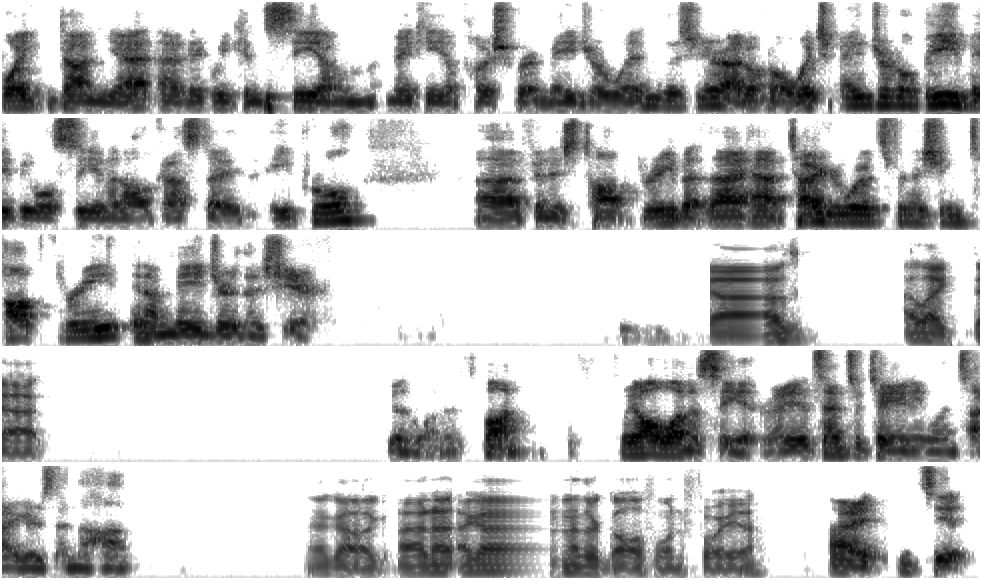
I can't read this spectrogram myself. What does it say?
quite done yet. I think we can see him making a push for a major win this year. I don't know which major it'll be. Maybe we'll see him at Augusta in April, uh, finish top three. But I have Tiger Woods finishing top three in a major this year. Yeah, I was I like that. Good one. It's fun. We all want to see it, right? It's entertaining when Tiger's in the hunt. I got I got another golf one for you. All right, let's see it.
